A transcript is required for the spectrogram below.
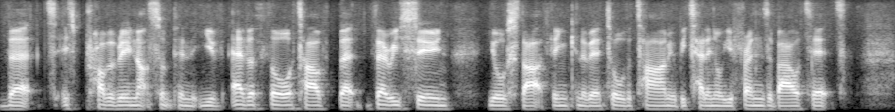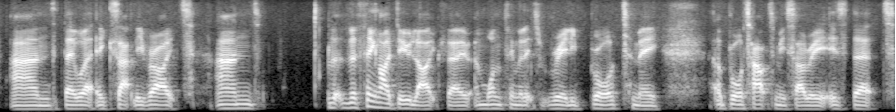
that it's probably not something that you've ever thought of, but very soon you'll start thinking of it all the time. You'll be telling all your friends about it. And they were exactly right. And the, the thing I do like though, and one thing that it's really brought to me, uh, brought out to me, sorry, is that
